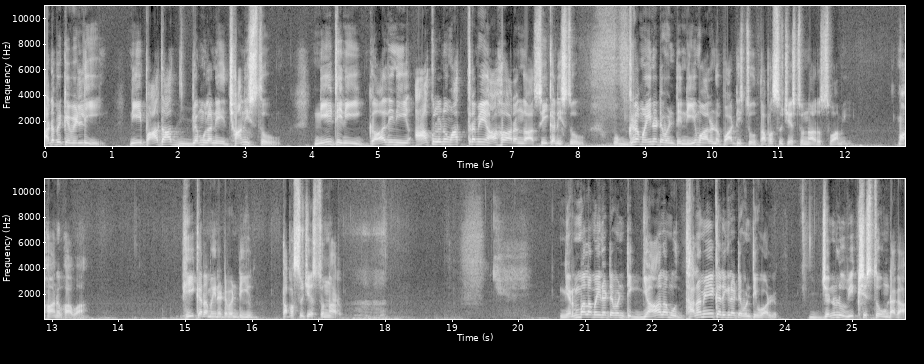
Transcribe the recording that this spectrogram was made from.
అడవికి వెళ్ళి నీ పాదాద్యములని ధ్యానిస్తూ నీటిని గాలిని ఆకులను మాత్రమే ఆహారంగా స్వీకరిస్తూ ఉగ్రమైనటువంటి నియమాలను పాటిస్తూ తపస్సు చేస్తున్నారు స్వామి. మహానుభావ భీకరమైనటువంటి తపస్సు చేస్తున్నారు. నిర్మలమైనటువంటి జ్ఞానము ధనమే కలిగినటువంటి వాళ్ళు జనులు వీక్షిస్తూ ఉండగా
